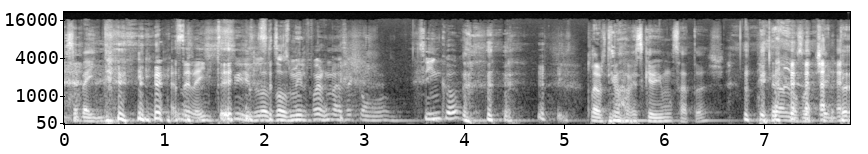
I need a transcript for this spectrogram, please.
Hace 20. hace 20. Sí, los 2000 fueron hace como 5. La última vez que vimos a Tosh eran los 80.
